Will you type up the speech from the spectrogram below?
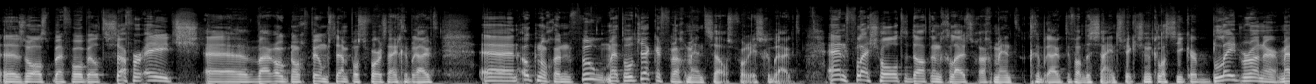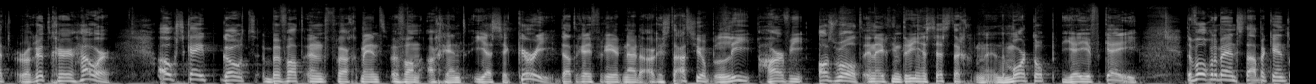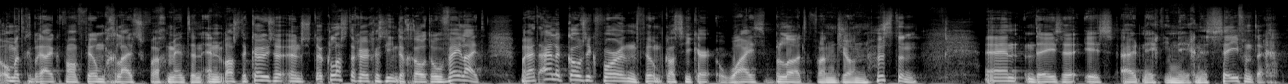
Uh, zoals bijvoorbeeld Suffer Age, uh, waar ook nog filmsamples voor zijn gebruikt. En ook nog een Full Metal Jacket fragment zelfs voor is gebruikt. En Flashhold, dat een geluidsfragment gebruikte van de science fiction klassieker Blade Runner met Rutger Hauer. Ook Scapegoat bevat een fragment van agent Jesse Curry. Dat refereert naar de arrestatie op Lee Harvey Oswald in 1963, de moord op JFK. De volgende band staat bekend om het gebruiken van filmgeluidsfragmenten... en was de keuze een stuk lastiger gezien de grote hoeveelheid. Maar uiteindelijk koos ik voor een filmklassieker Wise Blood van John Huston. En deze is uit 1979.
